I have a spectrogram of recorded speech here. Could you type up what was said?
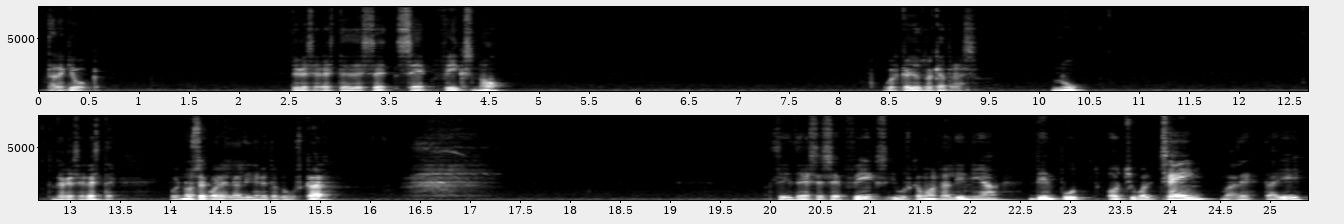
Estaré equivocado. Tiene que ser este, DSC fix, ¿no? ¿O es que hay otro aquí atrás? No. Tendría que ser este. Pues no sé cuál es la línea que tengo que buscar. Sí, DSS fix y buscamos la línea de input 8 igual chain. Vale, está ahí.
